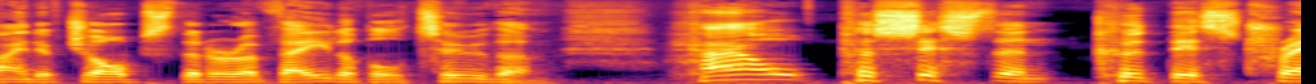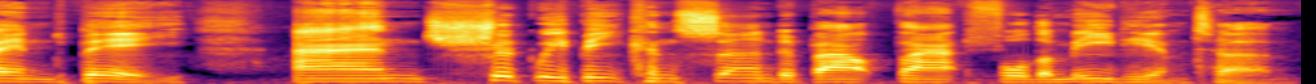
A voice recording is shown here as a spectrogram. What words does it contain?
kind of jobs that are available to them. How persistent could this trend be? And should we be concerned about that for the medium term?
